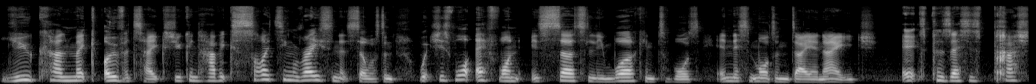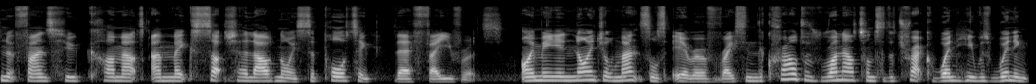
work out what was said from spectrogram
You can make overtakes, you can have exciting racing at Silverstone, which is what F1 is certainly working towards in this modern day and age. It possesses passionate fans who come out and make such a loud noise supporting their favourites. I mean, in Nigel Mansell's era of racing, the crowd would run out onto the track when he was winning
